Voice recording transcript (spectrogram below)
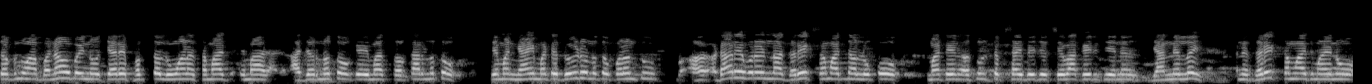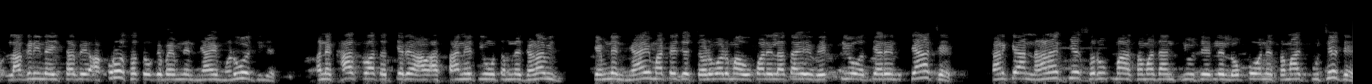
તગનો આ બનાવ બન્યો ત્યારે ફક્ત લુવાણા સમાજ એમાં હાજર નહોતો કે એમાં સહકાર નહોતો. તેમાં ન્યાય માટે દોડ્યો નહોતો પરંતુ અઢારે વર્ણના દરેક સમાજના લોકો માટે અતુલ તક સાહેબે જે સેવા કરી હતી એને ધ્યાનને લઈ અને દરેક સમાજમાં એનો લાગણીના હિસાબે આક્રોશ હતો કે ભાઈ એમને ન્યાય મળવો જોઈએ. અને ખાસ વાત અત્યારે આ આ સ્થાનેથી હું તમને જણાવીશ કે એમને ન્યાય માટે જે ચળવળમાં ઉપાડેલા હતા એ વ્યક્તિઓ અત્યારે ક્યાં છે? કારણ કે આ નાણાકીય સ્વરૂપમાં સમાધાન થયું છે એટલે લોકો અને સમાજ પૂછે છે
